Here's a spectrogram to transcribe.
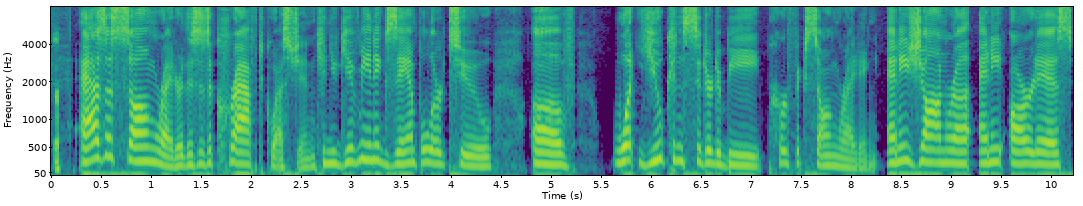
As a songwriter, this is a craft question. Can you give me an example or two of what you consider to be perfect songwriting? Any genre, any artist,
